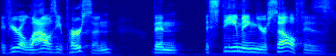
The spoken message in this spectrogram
if you're a lousy person, then esteeming yourself is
